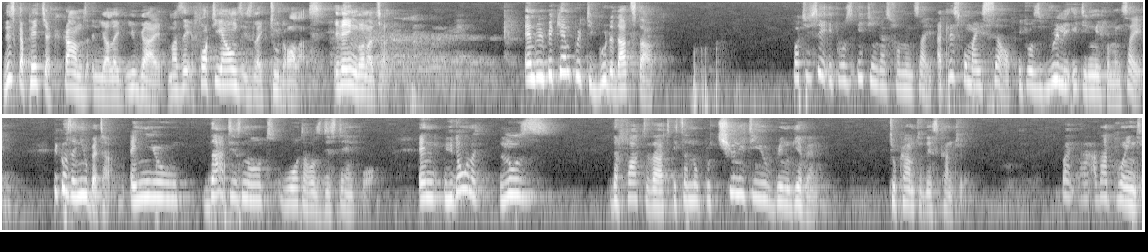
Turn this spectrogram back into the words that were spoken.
This paycheck comes and you're like, you guy, must say 40 ounce is like two dollars. It ain't gonna change. And we became pretty good at that stuff. But you see, it was eating us from inside. At least for myself, it was really eating me from inside. Because I knew better. I knew that is not what I was destined for. And you don't want to lose the fact that it's an opportunity you've been given to come to this country. But at that point,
